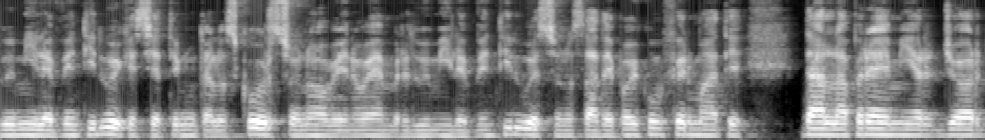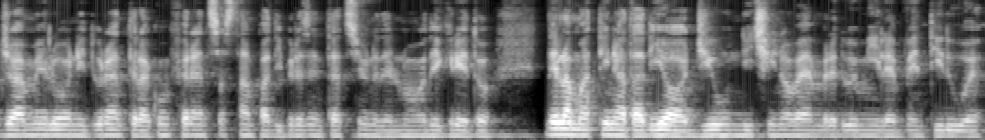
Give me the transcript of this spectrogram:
2022 che si è tenuta lo scorso 9 novembre 2022 e sono state poi confermate dalla Premier Giorgia Meloni durante la conferenza stampa di presentazione del nuovo decreto della mattinata di oggi 11 novembre 2022.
